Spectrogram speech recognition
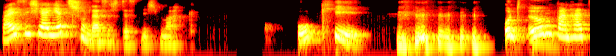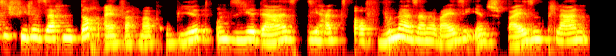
Weiß ich ja jetzt schon, dass ich das nicht mag. Okay. und irgendwann hat sie viele Sachen doch einfach mal probiert und siehe da, sie hat auf wundersame Weise ihren Speisenplan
